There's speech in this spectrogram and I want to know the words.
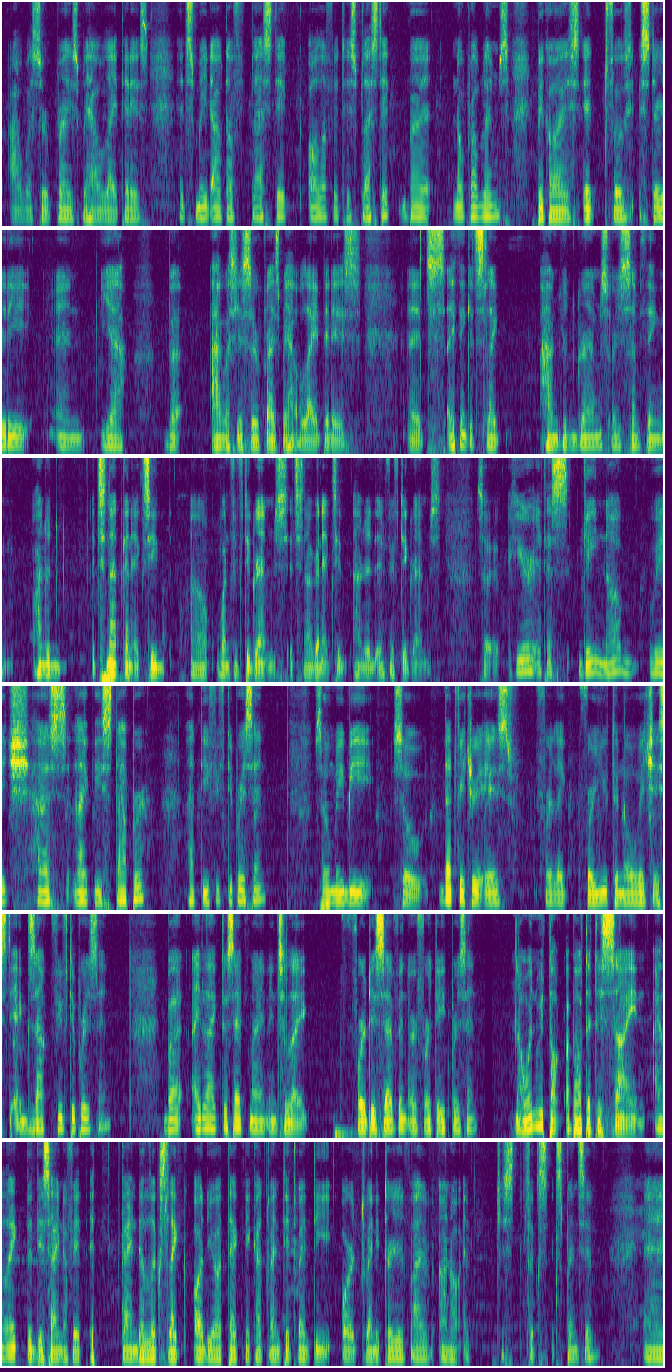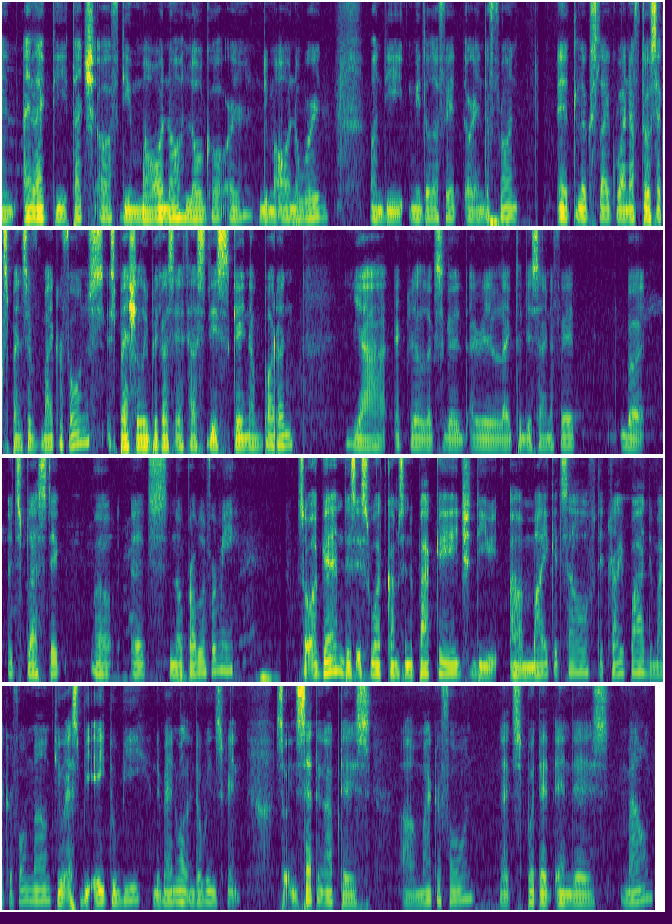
I was surprised by how light it is. It's made out of plastic. All of it is plastic but no problems because it feels sturdy and yeah but I was just surprised by how light it is. It's I think it's like 100 grams or something. 100. It's not gonna exceed uh 150 grams. It's not gonna exceed 150 grams. So here it has gain knob which has like a stopper at the 50%. So maybe so that feature is for like for you to know which is the exact 50% but I like to set mine into like 47 or 48%. Now, when we talk about the design, I like the design of it. It kind of looks like Audio Technica 2020 or 2035. I know, it just looks expensive. And I like the touch of the Maono logo or the Maono word on the middle of it or in the front. It looks like one of those expensive microphones, especially because it has this gain up button. Yeah, it really looks good. I really like the design of it, but it's plastic, well, it's no problem for me. So again, this is what comes in the package: the um, mic itself, the tripod, the microphone mount, USB A to B, the manual, and the windscreen. So in setting up this uh, microphone, let's put it in this mount.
